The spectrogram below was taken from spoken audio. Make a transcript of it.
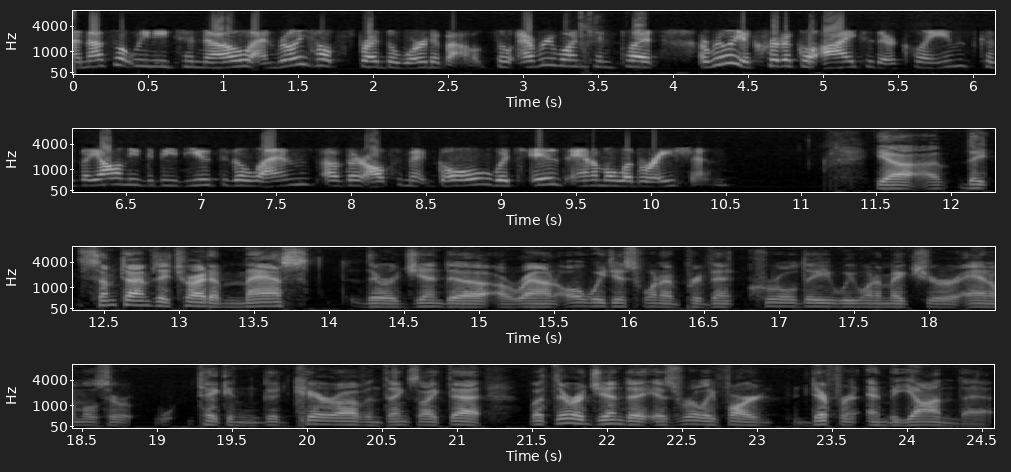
and that's what we need to know, and really help spread the word about. So everyone can put a really a critical eye to their claims because they all need to be viewed through the lens of their ultimate goal, which is animal liberation. Yeah, uh, they sometimes they try to mask their agenda around oh we just want to prevent cruelty we want to make sure animals are taken good care of and things like that. But their agenda is really far different and beyond that.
